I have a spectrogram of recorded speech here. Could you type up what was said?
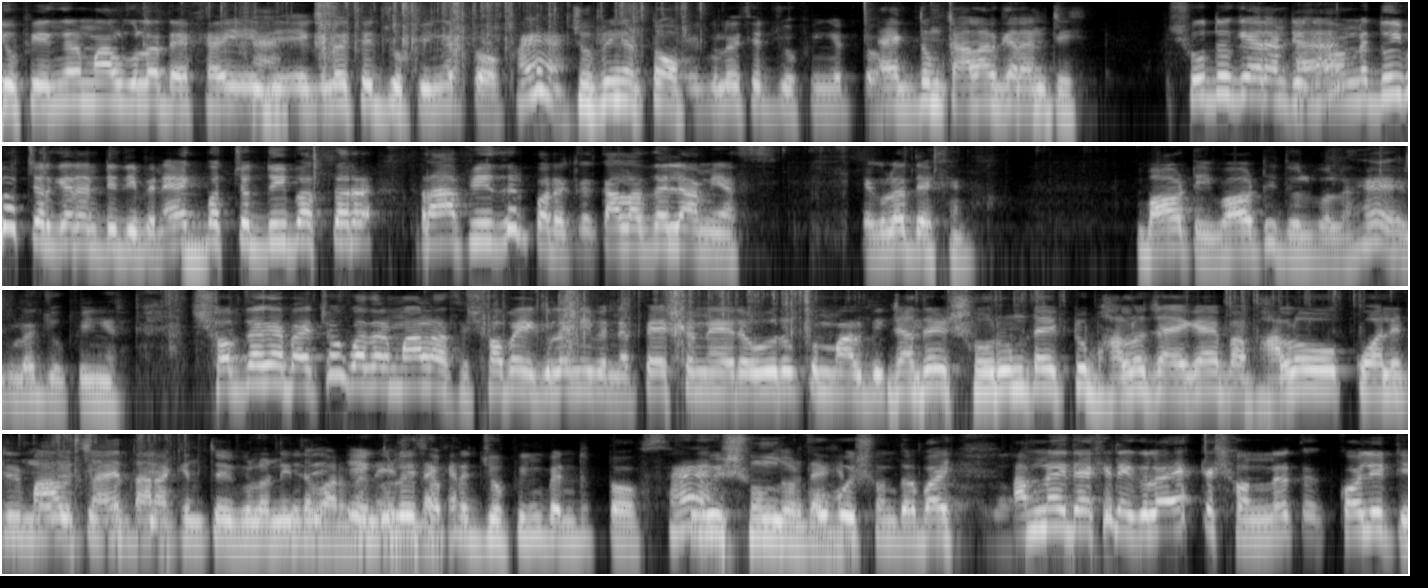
জুপিং এর মালগুলো দেখাই এই এগুলো হচ্ছে জুপিং এর টপ হ্যাঁ? চুপিং এর টপ এগুলো হচ্ছে জুপিং এর টপ একদম কালার গ্যারান্টি শুধু গ্যারান্টি না মানে দুই বছর গ্যারান্টি দিবেন। এক বছর দুই বছর রাফ ইউজের পরে কালার দিলে আমি আসছি। এগুলো দেখেন। বারোটি বারোটি দুল বলে হ্যাঁ এগুলো জুপিং এর সব জায়গায় ভাই চক বাজার মাল আছে সবাই এগুলো নিবেন না। প্যাশনের ওরকম মাল যাদের শোরুমটা একটু ভালো জায়গায় বা ভালো কোয়ালিটির মাল চায় তারা কিন্তু এগুলো নিতে পারবে এগুলো আপনার জুপিং ব্যান্ডের টপস হ্যাঁ। খুবই সুন্দর দেখেন। খুবই সুন্দর। ভাই আপনাই দেখেন এগুলো একটা স্বর্ণের কোয়ালিটি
